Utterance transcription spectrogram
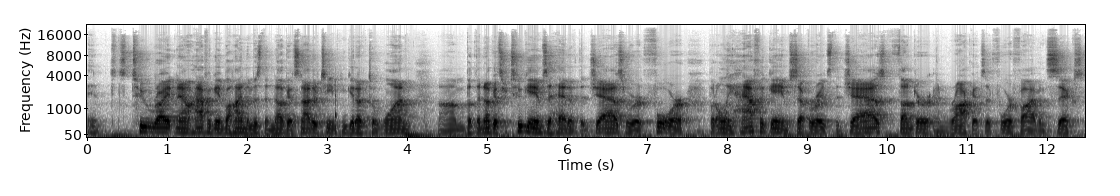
it's two right now. Half a game behind them is the Nuggets. Neither team can get up to one, um, but the Nuggets are two games ahead of the Jazz, who are at four. But only half a game separates the Jazz, Thunder, and Rockets at four, five, and six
